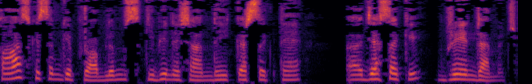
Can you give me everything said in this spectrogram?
خاص قسم کے پرابلمس کی بھی نشاندہی کر سکتے ہیں جیسا کہ برین ڈیمیج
